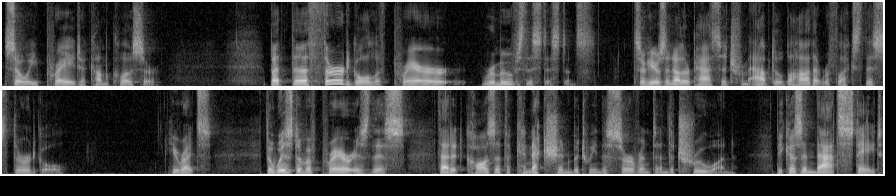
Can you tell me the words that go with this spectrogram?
so we pray to come closer. But the third goal of prayer removes this distance. So here's another passage from Abdul Baha that reflects this third goal. He writes, The wisdom of prayer is this, that it causeth a connection between the servant and the true one, because in that state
